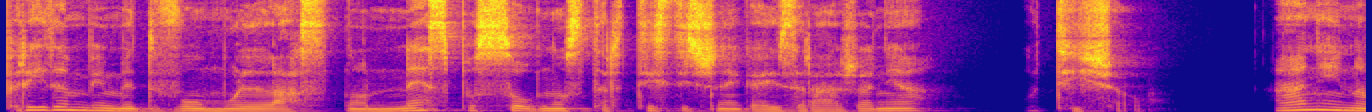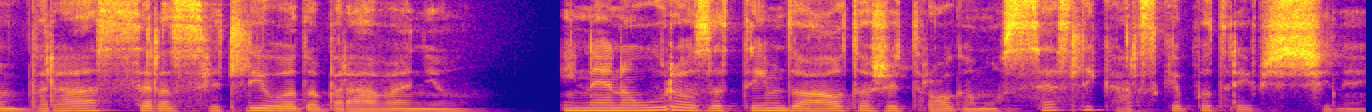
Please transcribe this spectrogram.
preden bi med dvom v lastno nesposobnost artističnega izražanja utišal. Anjin obraz se razsvetli v odobravanju, in eno uro zatem do avta že trogamo vse slikarske potrebščine.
